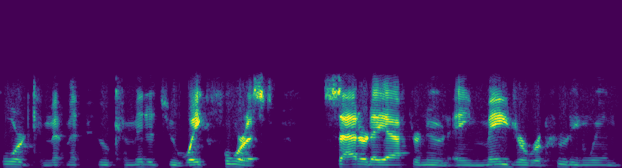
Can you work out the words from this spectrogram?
Hoard commitment who committed to Wake Forest Saturday afternoon, a major recruiting win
